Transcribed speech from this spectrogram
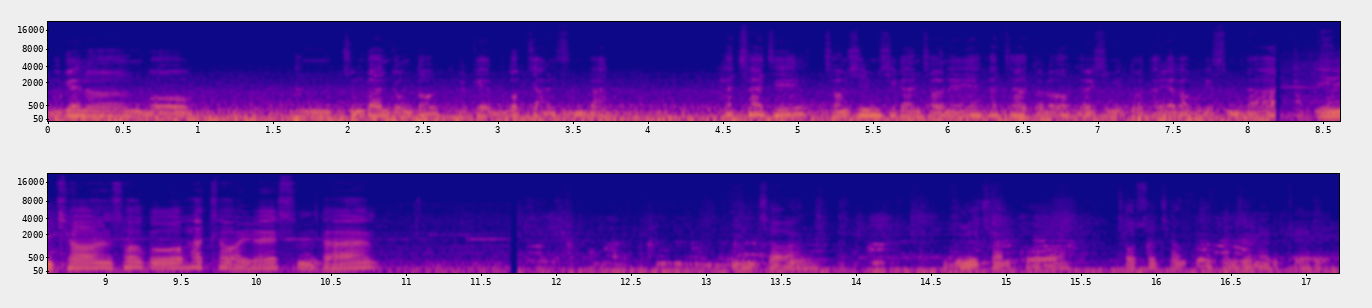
무게는 뭐 한 중간 정도 그렇게 무겁지 않습니다. 하차지 점심시간 전에 하차하도록 열심히 또 달려가 보겠습니다. 인천 서구 하차 완료했습니다. 인천 물류창고 접수 창고에 보면 이렇게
